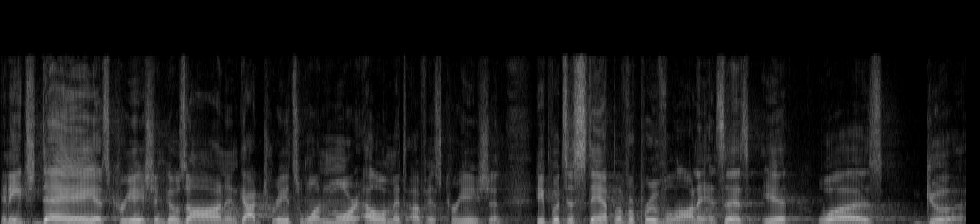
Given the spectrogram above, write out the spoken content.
And each day, as creation goes on and God creates one more element of his creation, he puts a stamp of approval on it and says, It was good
